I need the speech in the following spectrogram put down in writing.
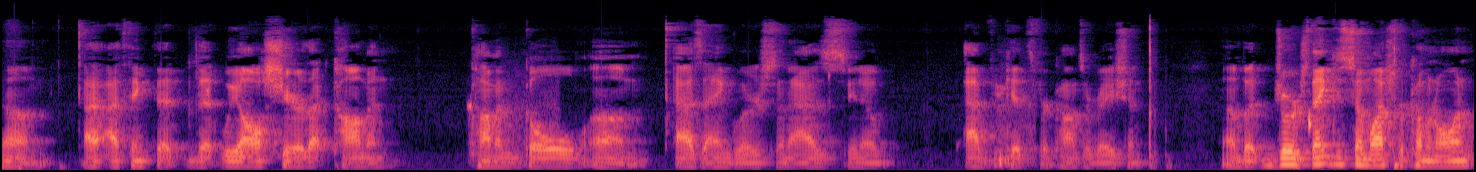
um, I, I think that that we all share that common common goal um, as anglers and as you know advocates for conservation. Uh, but George, thank you so much for coming on.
